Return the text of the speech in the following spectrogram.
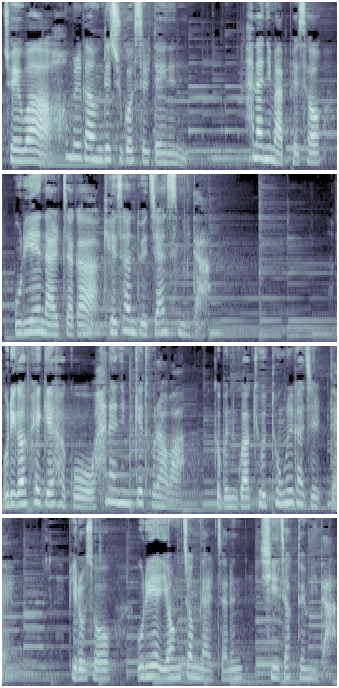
죄와 허물 가운데 죽었을 때에는 하나님 앞에서 우리의 날짜가 계산되지 않습니다. 우리가 회개하고 하나님께 돌아와 그분과 교통을 가질 때 비로소 우리의 영적 날짜는 시작됩니다.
